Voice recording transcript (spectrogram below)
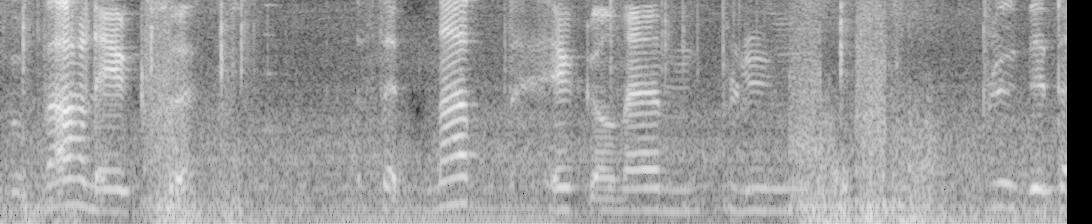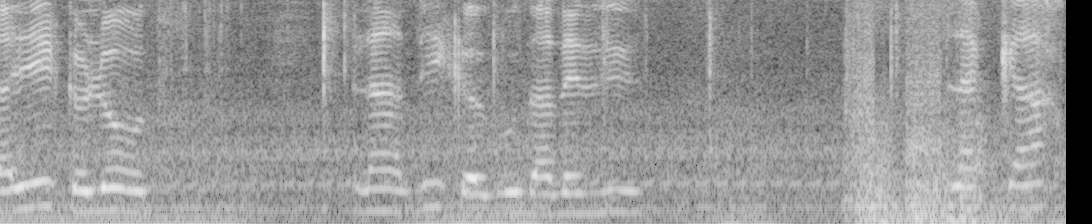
je vous parle et que ce- cette map est quand même plus plus détaillée que l'autre. Lundi que vous avez vu la carte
